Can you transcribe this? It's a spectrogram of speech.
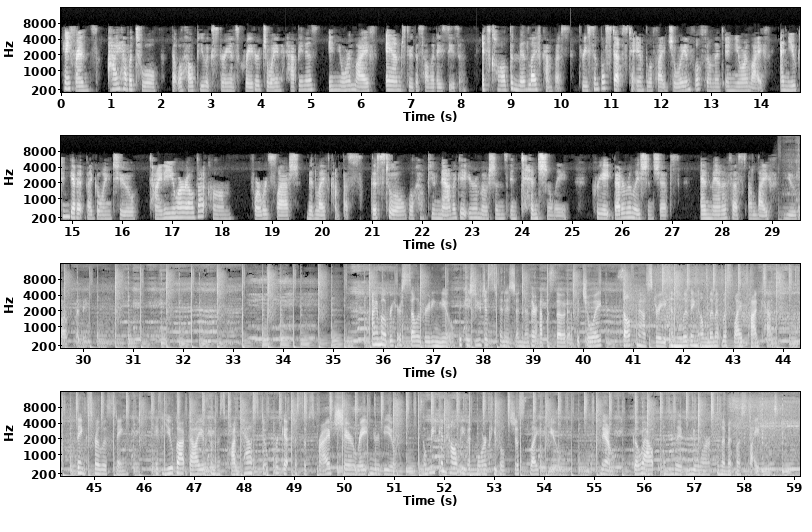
Hey friends, I have a tool that will help you experience greater joy and happiness in your life and through this holiday season. It's called the Midlife Compass, three simple steps to amplify joy and fulfillment in your life. And you can get it by going to tinyurl.com forward slash midlife compass. This tool will help you navigate your emotions intentionally, create better relationships, and manifest a life you love living. I'm over here celebrating you because you just finished another episode of the Joy, Self Mastery, and Living a Limitless Life podcast. Thanks for listening. If you got value from this podcast, don't forget to subscribe, share, rate, and review so we can help even more people just like you. Now, go out and live your limitless life.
